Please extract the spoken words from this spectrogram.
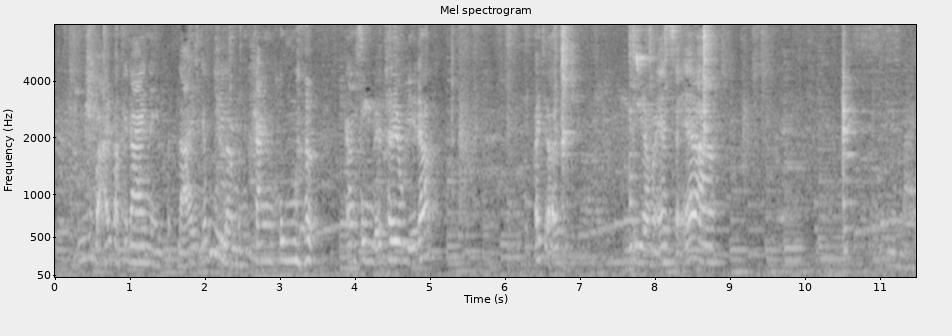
cái miếng vải và cái đai này bịt lại giống như là mình căng khung căng khung để thêu vậy đó. Ấy trời bây giờ mà em sẽ à, con lại.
